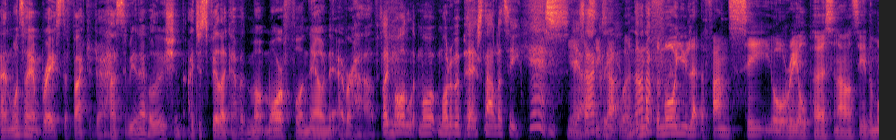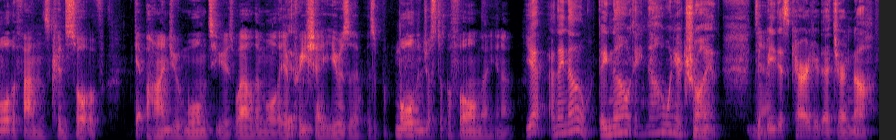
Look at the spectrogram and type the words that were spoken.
And once I embrace the fact that there has to be an evolution, I just feel like I've had more fun now than I ever have. It's like more, more, more of a personality. Yes, yeah, exactly. That's exactly. The, the more you let the fans see your real personality, the more the fans can sort of get behind you and warm to you as well, the more they yeah. appreciate you as a, as a more than just a performer, you know. Yeah, and they know, they know, they know when you're trying to yeah. be this character that you're not.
